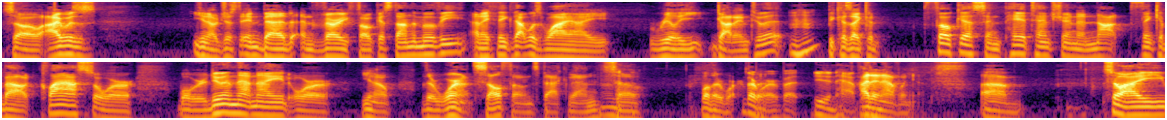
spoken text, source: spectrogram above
So I was, you know, just in bed and very focused on the movie, and I think that was why I really got into it mm-hmm. because I could focus and pay attention and not think about class or what we were doing that night or you know there weren't cell phones back then so well there were There but- were, but you didn't have. I didn't have one yet. Um, so I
